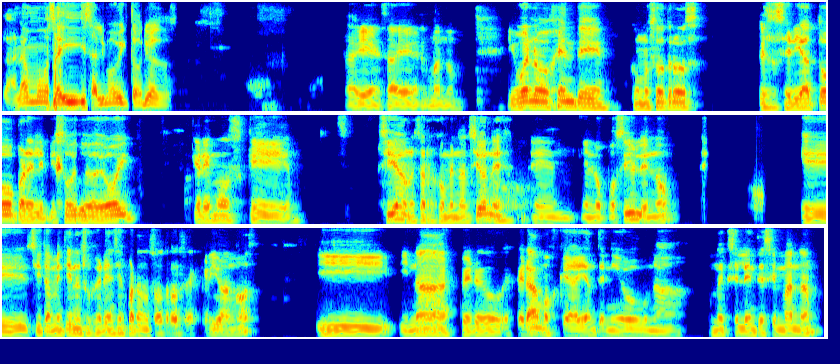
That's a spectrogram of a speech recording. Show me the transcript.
ganamos ahí y salimos victoriosos. Está bien, está bien, hermano. Y bueno, gente, con nosotros eso sería todo para el episodio de hoy. Queremos que sigan nuestras recomendaciones en, lo posible, ¿no? Eh, si también tienen sugerencias para nosotros, escríbanos. Y, nada, espero, esperamos que hayan tenido una, excelente semana.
